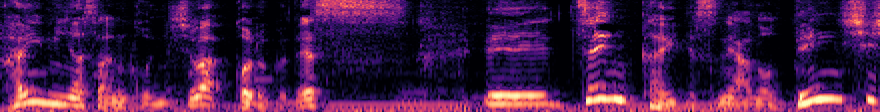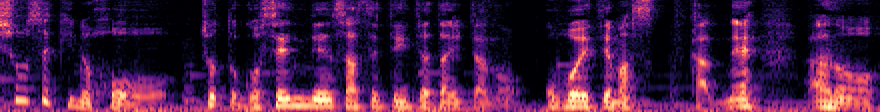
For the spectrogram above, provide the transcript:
はい、皆さん、こんにちは。コルクです。えー前回ですね、あの、電子書籍の方をちょっとご宣伝させていただいたの覚えてますかね？あの、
